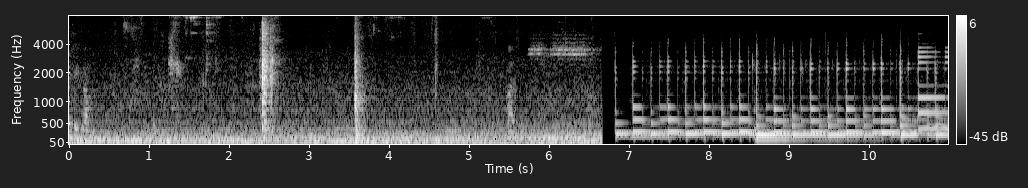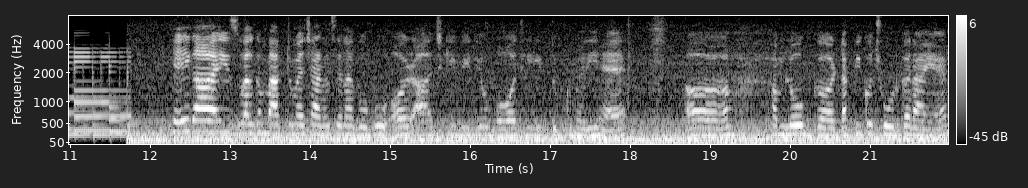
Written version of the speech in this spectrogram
hey guys welcome back to my channel सेना गोबू और आज की वीडियो बहुत ही दुख भरी है। आ, हम लोग डफी को छोड़कर आए हैं।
